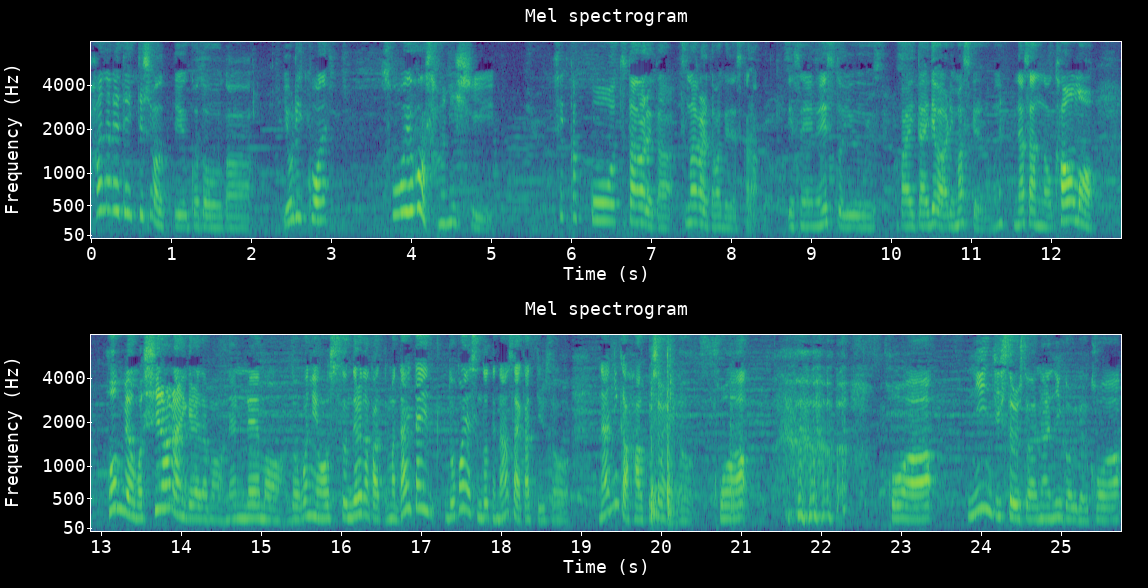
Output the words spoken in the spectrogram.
う離れていってしまうっていうことがよりこうねそういう方が寂しい。せっかくこうつながれたつながれたわけですから SNS という媒体ではありますけれどもね皆さんの顔も本名も知らないけれども年齢もどこに住んでるのかって、まあ、大体どこに住んどって何歳かっていう人を何か把握してもいいけど怖っ。怖認知しとる人は何人かおるけど怖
